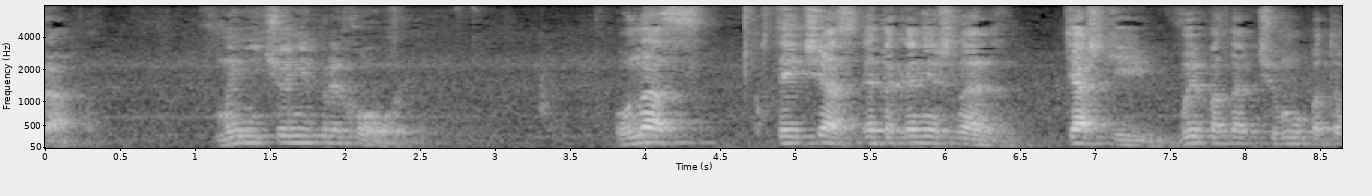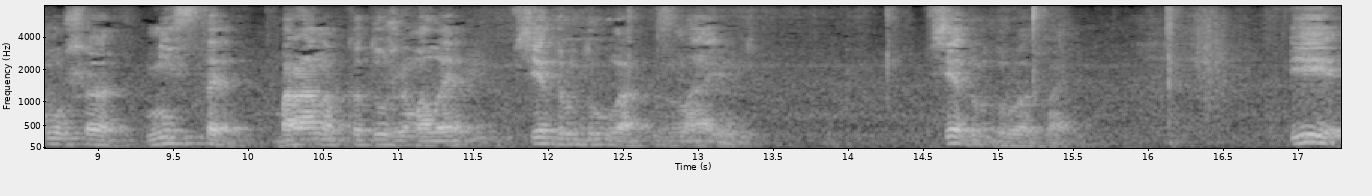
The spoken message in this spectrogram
графом. Ми нічого не приховуємо. У нас в той час, це, звісно, тяжкий випадок. Чому? Тому що місце Барановка дуже мале, всі друг друга знають. Всі друг друга знають. І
